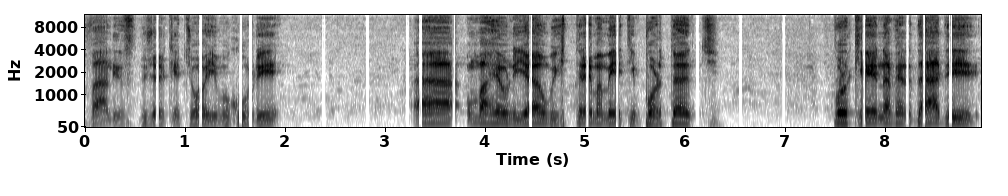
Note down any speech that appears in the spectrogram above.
vales do Jequitinhonha e Mucuri. Ah, uma reunião extremamente importante, porque, na verdade,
